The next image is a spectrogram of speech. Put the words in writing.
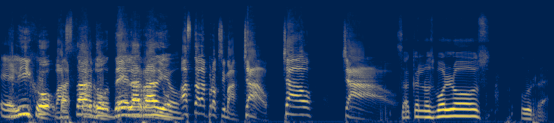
El, hijo bastardo de la radio. Hasta la próxima. Chao, chao, chao. Saquen los bolos. Hurra.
